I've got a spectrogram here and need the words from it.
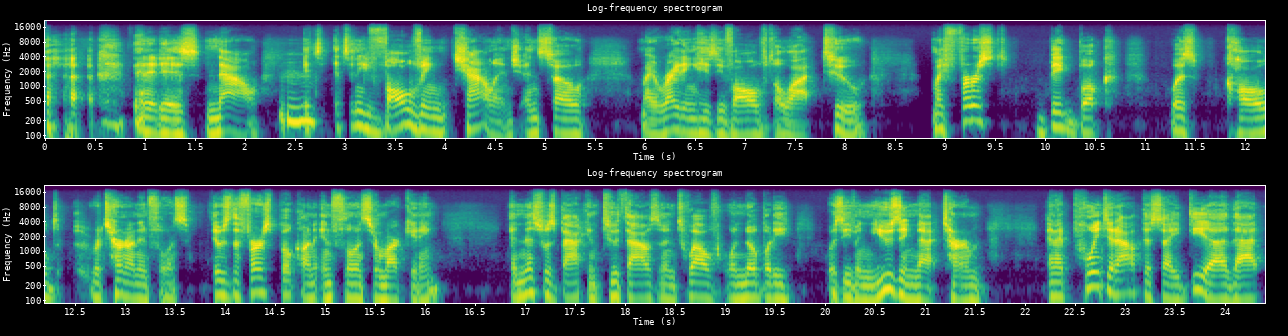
than it is now. Mm-hmm. It's it's an evolving challenge. And so my writing has evolved a lot too. My first big book was called Return on Influence. It was the first book on influencer marketing. And this was back in 2012 when nobody was even using that term. And I pointed out this idea that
